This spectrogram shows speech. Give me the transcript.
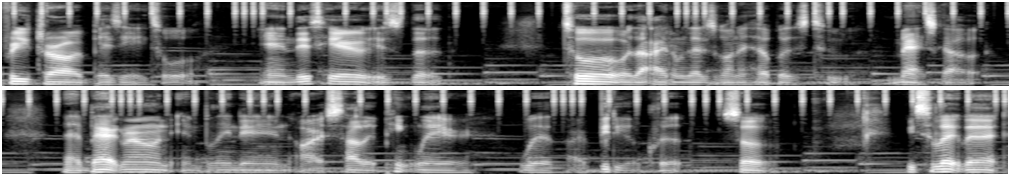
free draw Bezier tool. And this here is the tool or the item that is going to help us to mask out that background and blend in our solid pink layer with our video clip. So we select that.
